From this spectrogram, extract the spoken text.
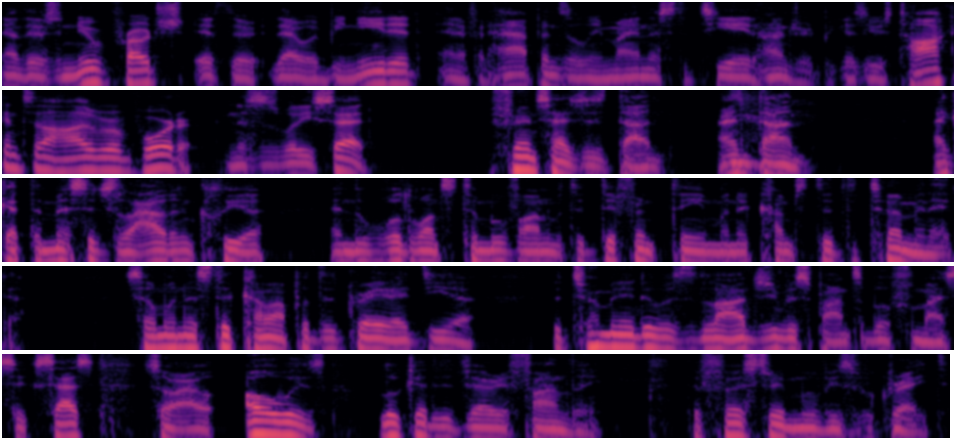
Now, there's a new approach if there, that would be needed, and if it happens, it'll be minus the T800 because he was talking to the Hollywood Reporter, and this is what he said The franchise is done. I'm done. I got the message loud and clear, and the world wants to move on with a different theme when it comes to the Terminator. Someone has to come up with a great idea. The Terminator was largely responsible for my success, so I'll always look at it very fondly. The first three movies were great.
